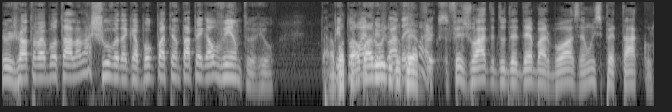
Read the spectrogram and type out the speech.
E o Jota vai botar lá na chuva daqui a pouco para tentar pegar o vento, viu? Tá, Vai pintou botar o mais barulho feijoada do aí. Marcos? Feijoada do Dedé Barbosa é um espetáculo.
